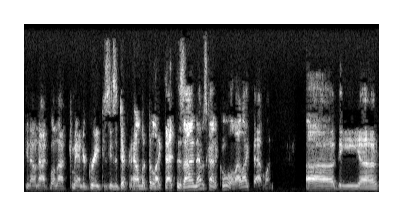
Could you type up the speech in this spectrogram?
you know, not, well, not Commander Gree because he's a different helmet, but like that design, that was kind of cool. I like that one. Uh, the, uh,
